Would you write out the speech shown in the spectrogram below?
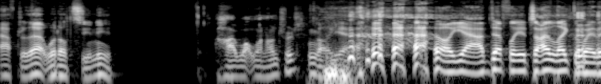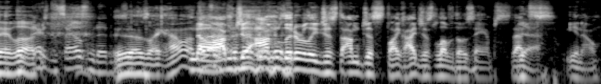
after that, what else do you need? Hiwatt 100. Oh yeah, oh yeah. I'm definitely. It's, I like the way they look. There's the salesman. in I was like, how? No, I'm just I'm literally just I'm just like I just love those amps. That's you know.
